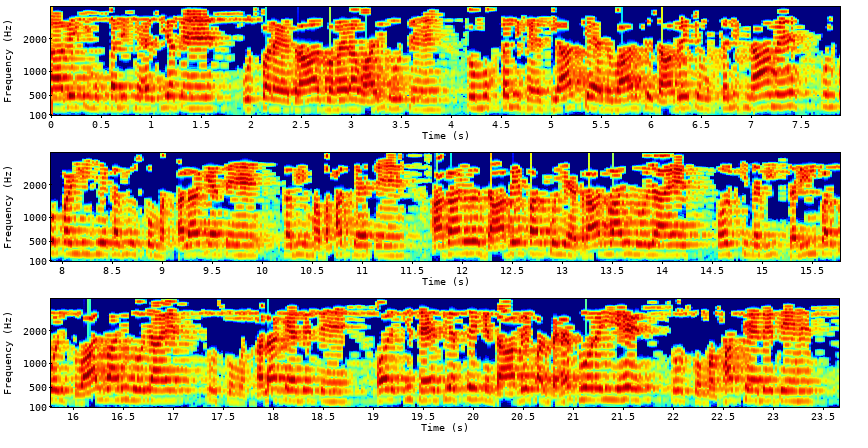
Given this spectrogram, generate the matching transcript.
دعوے کی مختلف حیثیتیں ہیں، اس پر اعتراض وغیرہ وارد ہوتے ہیں، تو مختلف حیثیات کے اعتبار سے دعوے کے مختلف نام ہیں، ان کو پڑھ لیجیے، کبھی اس کو مسئلہ کہتے ہیں، کبھی مبحث کہتے ہیں۔ اگر دعوے پر کوئی اعتراض وارد ہو جائے اور اس کی دلیل پر کوئی سوال وارد ہو جائے، تو اس کو مسئلہ کہہ دیتے ہیں۔ اور اس حیثیت سے کہ دعوے پر بحث ہو رہی ہے، تو اس کو مبحث کہہ دیتے ہیں۔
